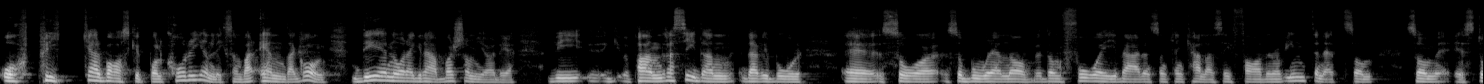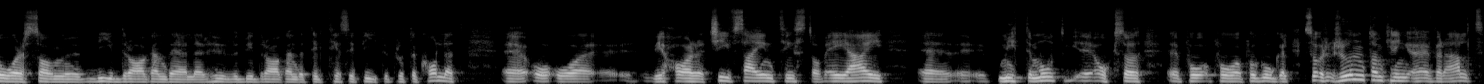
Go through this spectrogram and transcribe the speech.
och prickar basketbollkorgen liksom varenda gång. Det är några grabbar som gör det. Vi, på andra sidan där vi bor eh, så, så bor en av de få i världen som kan kalla sig Father of Internet som som står som bidragande eller huvudbidragande till TCP/IP-protokollet. Eh, och, och, eh, vi har Chief Scientist of AI eh, mittemot eh, också eh, på, på, på Google. Så runt omkring överallt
